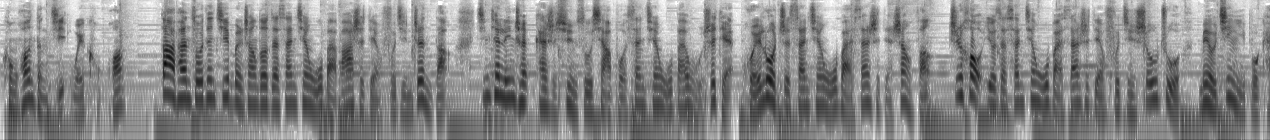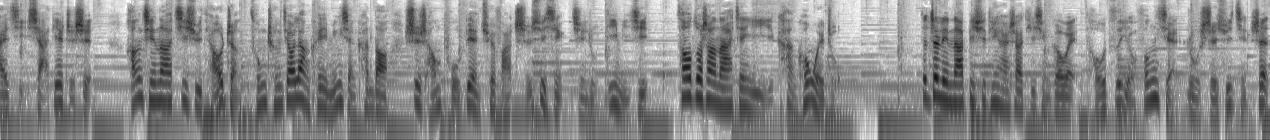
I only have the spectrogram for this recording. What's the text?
恐慌等级为恐慌。大盘昨天基本上都在三千五百八十点附近震荡，今天凌晨开始迅速下破三千五百五十点，回落至三千五百三十点上方，之后又在三千五百三十点附近收住，没有进一步开启下跌之势。行情呢继续调整，从成交量可以明显看到市场普遍缺乏持续性，进入低迷期。操作上呢建议以看空为主。在这里呢必须听还是要提醒各位，投资有风险，入市需谨慎。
